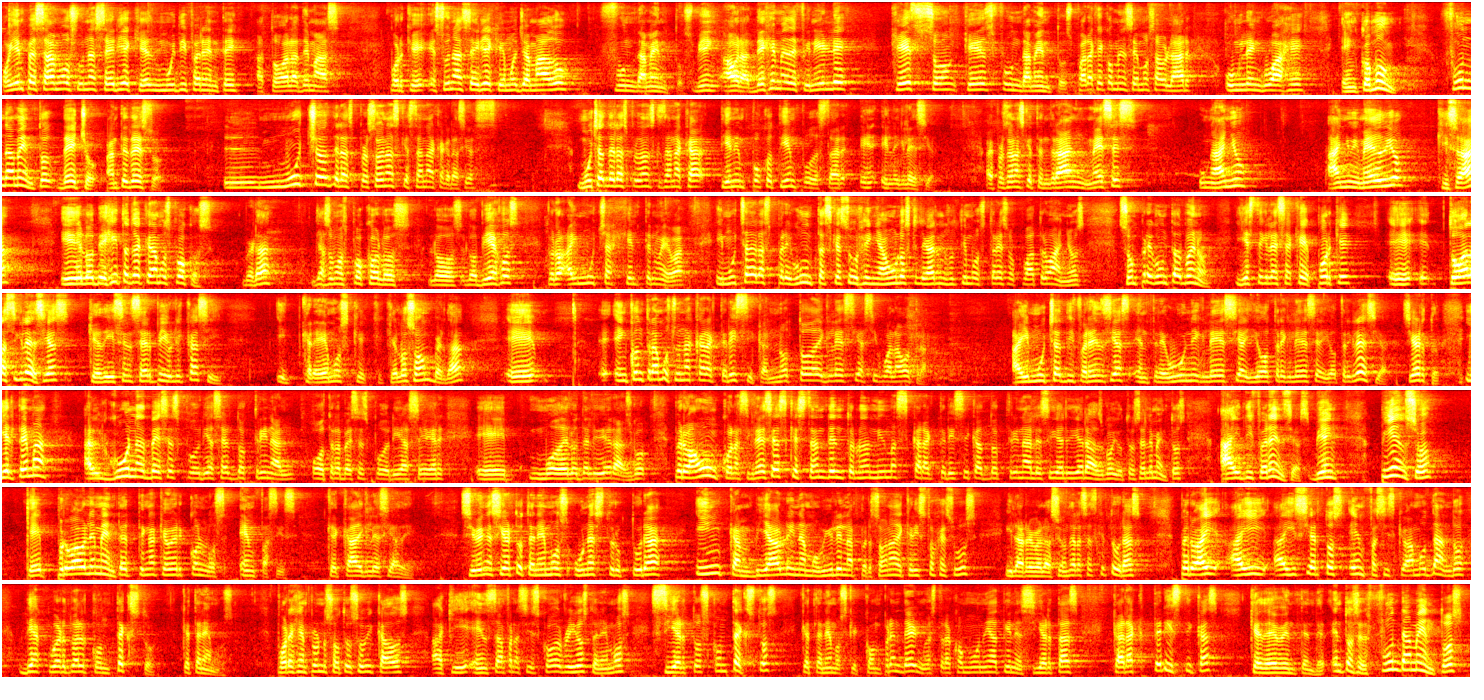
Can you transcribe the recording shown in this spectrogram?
Hoy empezamos una serie que es muy diferente a todas las demás, porque es una serie que hemos llamado Fundamentos. Bien, ahora déjeme definirle qué son, qué es fundamentos, para que comencemos a hablar un lenguaje en común. Fundamentos, de hecho, antes de eso, muchas de las personas que están acá, gracias, muchas de las personas que están acá tienen poco tiempo de estar en, la iglesia. Hay personas que tendrán meses, un año, año y medio, quizá, y de los viejitos ya quedamos pocos, ¿verdad? Ya somos pocos los, los, los, viejos, pero hay mucha gente nueva y muchas de las preguntas que surgen, y aún los que llegaron en los últimos tres o cuatro años, son preguntas, bueno, ¿y esta iglesia qué? Porque eh, eh, todas las iglesias que dicen ser bíblicas y, y creemos que, que, lo son, ¿verdad? Eh, encontramos una característica, no toda iglesia es igual a otra. Hay muchas diferencias entre una iglesia y otra iglesia y otra iglesia, ¿cierto? Y el tema algunas veces podría ser doctrinal, otras veces podría ser eh, modelos de liderazgo, pero aún con las iglesias que están dentro de las mismas características doctrinales y de liderazgo y otros elementos, hay diferencias. Bien, pienso que probablemente tenga que ver con los énfasis que cada iglesia dé. Si bien es cierto, tenemos una estructura incambiable, inamovible en la persona de Cristo Jesús y la revelación de las Escrituras, pero hay, hay, hay ciertos énfasis que vamos dando de acuerdo al contexto que tenemos. Por ejemplo, nosotros ubicados aquí en San Francisco de Ríos tenemos ciertos contextos que tenemos que comprender. Nuestra comunidad tiene ciertas características que debe entender. Entonces, Fundamentos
